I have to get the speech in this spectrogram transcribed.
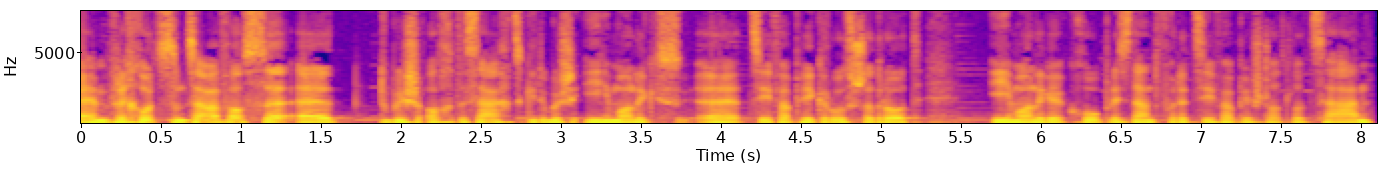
Ähm, vielleicht kurz zum Zusammenfassen. Äh, du bist 68, du bist ehemaliges äh, CVP-Grossstadtrat ehemaliger Co-Präsident der CVP Stadt Luzern.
